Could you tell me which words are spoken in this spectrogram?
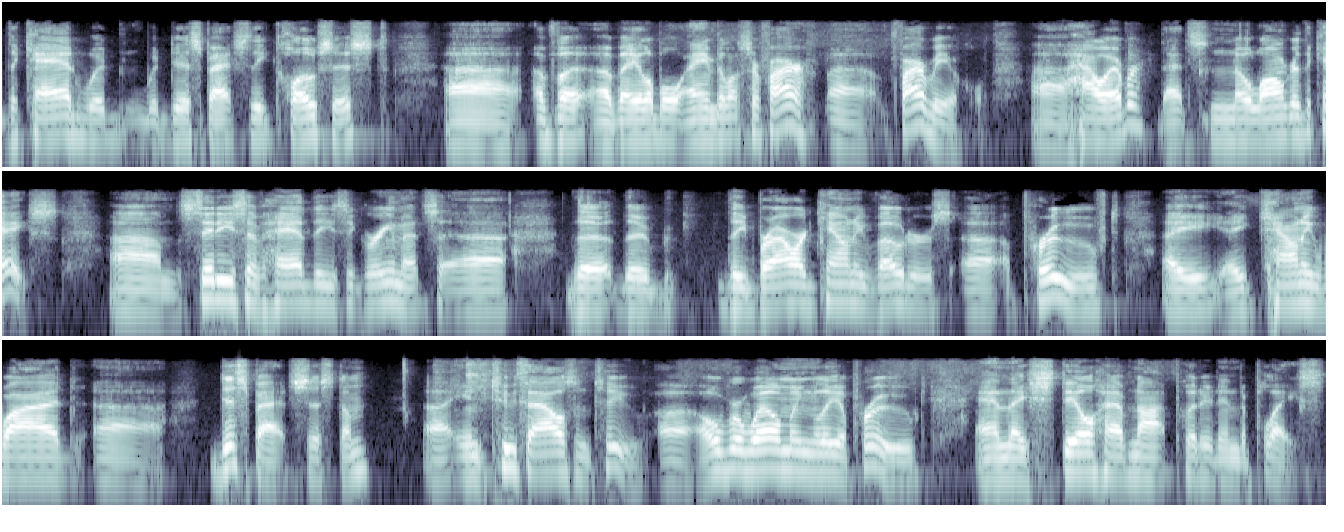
the CAD would would dispatch the closest uh, av- available ambulance or fire uh, fire vehicle. Uh, however, that's no longer the case. Um, cities have had these agreements. Uh, the the the Broward County voters uh, approved a, a countywide uh, dispatch system uh, in 2002, uh, overwhelmingly approved, and they still have not put it into place.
